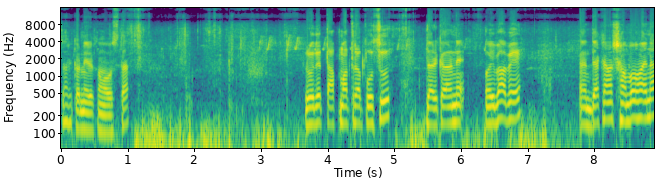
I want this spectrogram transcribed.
যার কারণে এরকম অবস্থা। রোদের তাপমাত্রা প্রচুর যার কারণে ওইভাবে দেখানো সম্ভব হয় না।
